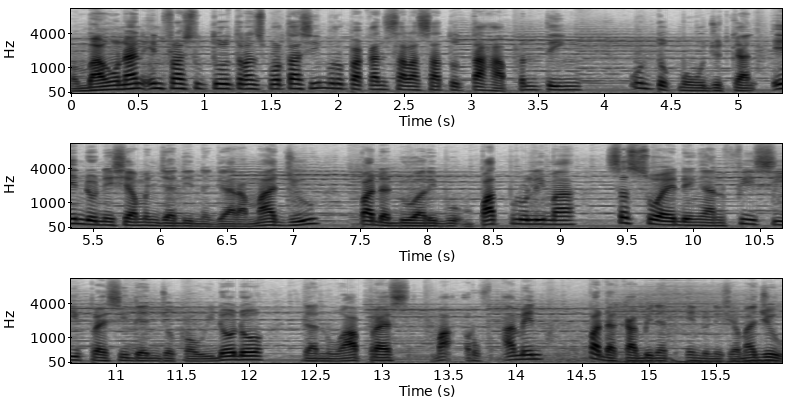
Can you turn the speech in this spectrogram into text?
Pembangunan infrastruktur transportasi merupakan salah satu tahap penting untuk mewujudkan Indonesia menjadi negara maju pada 2045 sesuai dengan visi Presiden Joko Widodo dan Wapres Ma'ruf Amin pada Kabinet Indonesia Maju.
